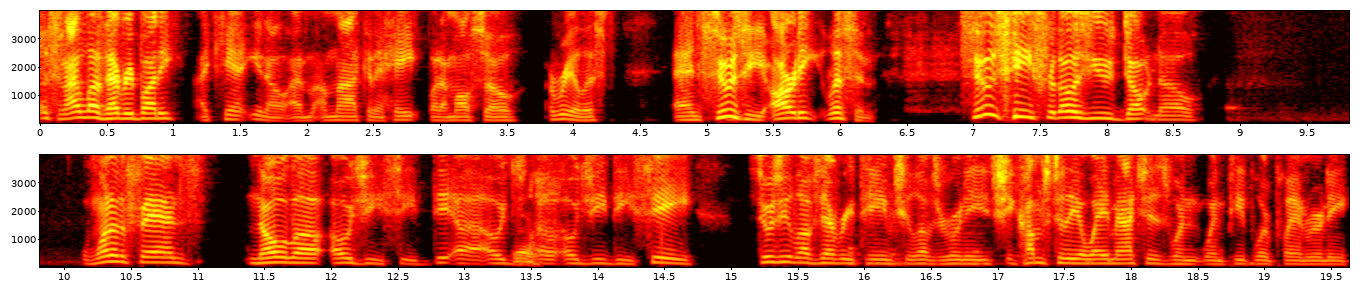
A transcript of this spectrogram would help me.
Listen, I love everybody. I can't, you know, I'm, I'm not going to hate, but I'm also a realist. And Susie already, listen, Susie, for those of you who don't know, one of the fans, Nola OGC, uh, OG, uh, OGDC, Susie loves every team. She loves RUNY. She comes to the away matches when when people are playing RUNY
